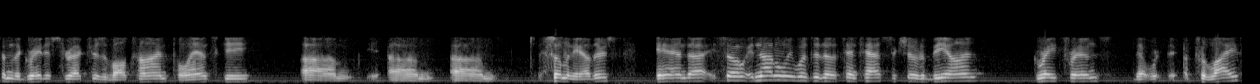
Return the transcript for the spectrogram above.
some of the greatest directors of all time, Polanski, um, um, um, so many others. And uh, so, it, not only was it a fantastic show to be on, great friends that were for life,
